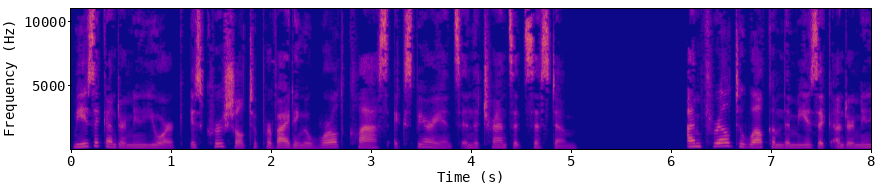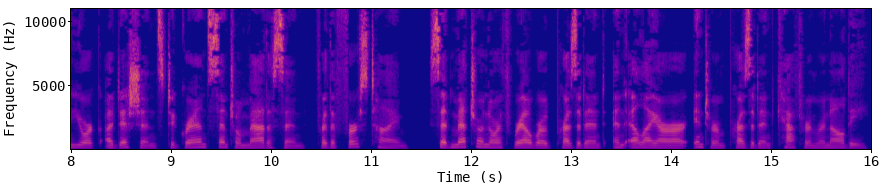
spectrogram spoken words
Music Under New York is crucial to providing a world-class experience in the transit system. I'm thrilled to welcome the Music Under New York auditions to Grand Central Madison for the first time, said Metro-North Railroad President and LIRR Interim President Catherine Rinaldi.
